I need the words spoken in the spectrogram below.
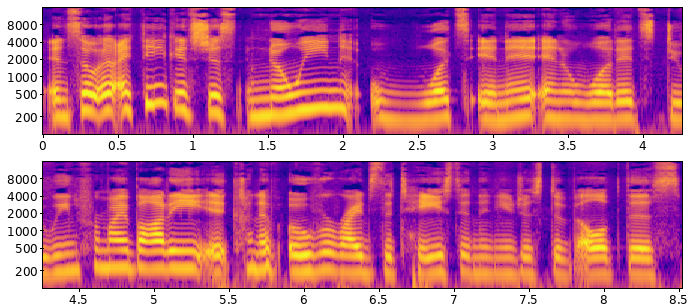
And so I think it's just knowing what's in it and what it's doing for my body. It kind of overrides the taste, and then you just develop this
